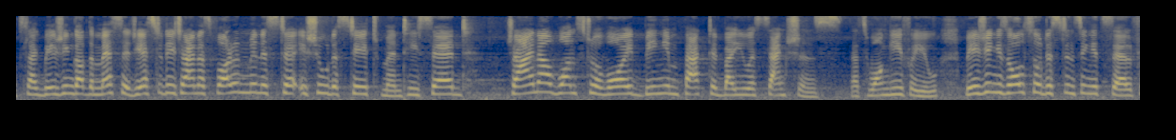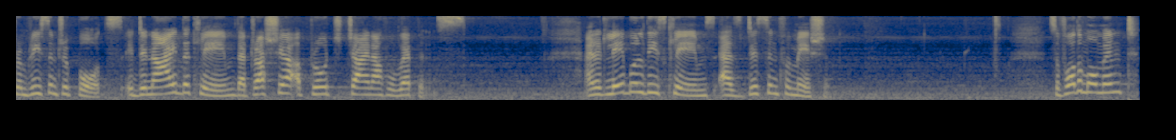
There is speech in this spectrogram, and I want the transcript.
Looks like Beijing got the message. Yesterday, China's foreign minister issued a statement. He said China wants to avoid being impacted by U.S. sanctions. That's Wang Yi for you. Beijing is also distancing itself from recent reports. It denied the claim that Russia approached China for weapons. And it labeled these claims as disinformation. So for the moment,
